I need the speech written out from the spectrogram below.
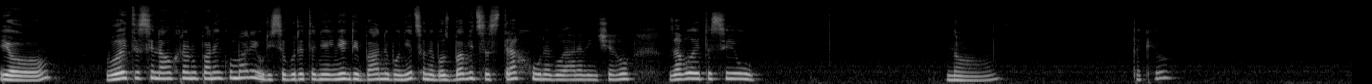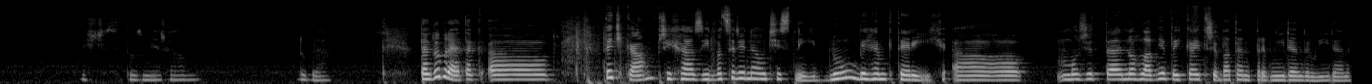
Jo, volejte si na ochranu panenku Mariu, když se budete někdy bát nebo něco, nebo zbavit se strachu, nebo já nevím čeho, zavolejte si ju. No, tak jo. Ještě si to změřám. Dobré. Tak dobré, tak uh, teďka přichází 21 očistných dnů, během kterých uh, můžete, no hlavně teďka i třeba ten první den, druhý den,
